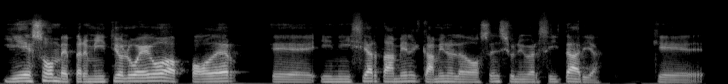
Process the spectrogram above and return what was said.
y eso me permitió luego a poder eh, iniciar también el camino de la docencia universitaria, que,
